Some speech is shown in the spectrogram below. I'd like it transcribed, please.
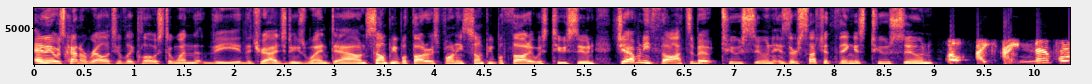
and it was kind of relatively close to when the, the the tragedies went down. Some people thought it was funny. Some people thought it was too soon. Do you have any thoughts about too soon? Is there such a thing as too soon? Well, I I never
